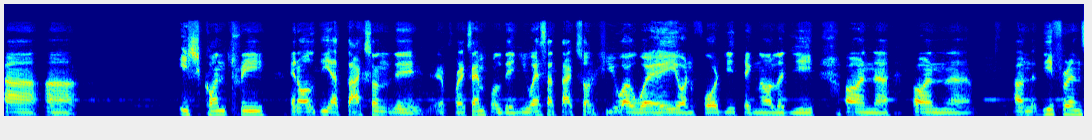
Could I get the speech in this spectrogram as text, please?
uh, uh, each country and all the attacks on the, for example, the U.S. attacks on Huawei, on 4G technology, on uh, on uh, on different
